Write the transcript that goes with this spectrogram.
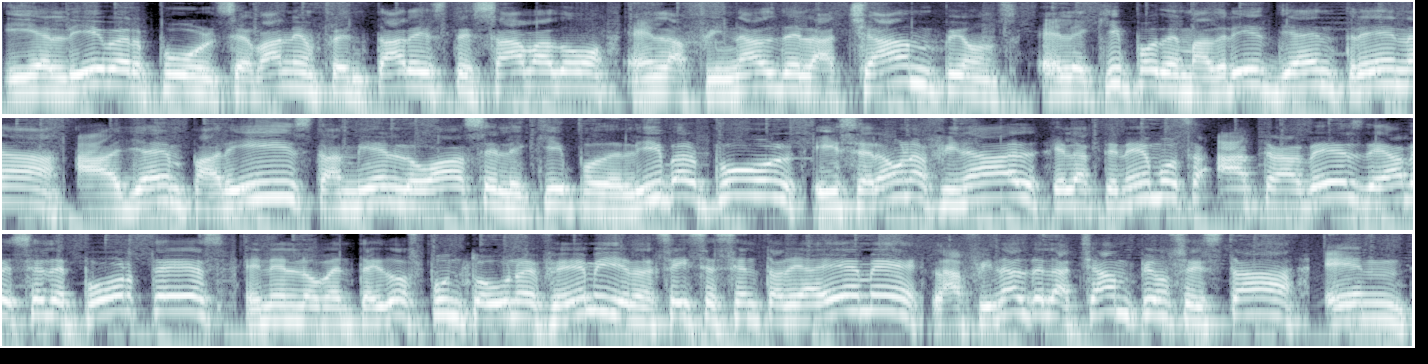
y el Liverpool se van a enfrentar este sábado en la final de la Champions. El equipo de Madrid ya entrena allá en París, también lo hace el equipo de Liverpool y será una final que la tenemos a través de ABC Deportes en el 92.1 FM y en el 660 de AM. La final de la Champions está en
